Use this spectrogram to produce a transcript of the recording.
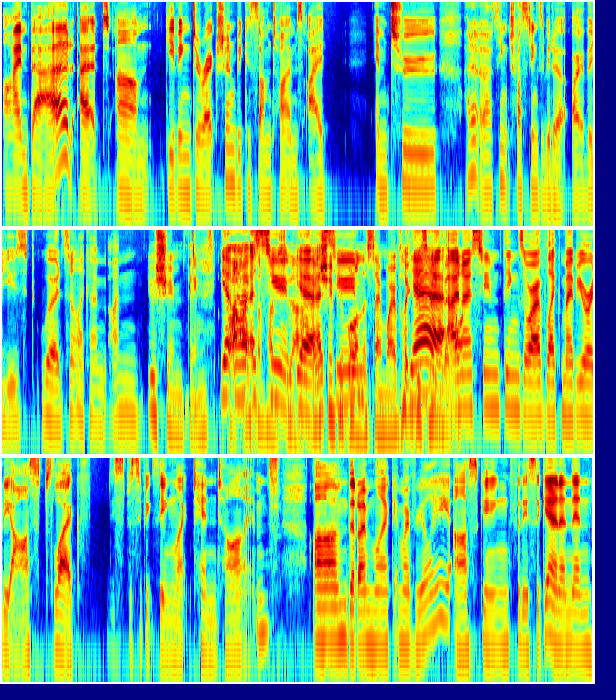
i'm bad at um, giving direction because sometimes i am too i don't know i think trusting's a bit of an overused word it's not like i'm i'm You assume things. Yeah, I, I I sometimes do assume, that. yeah, I assume, people are on the assume- same wavelength yeah, and. I assume things, or I've like maybe already asked like this specific thing like 10 times um, that I'm like, am I really asking for this again? And then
